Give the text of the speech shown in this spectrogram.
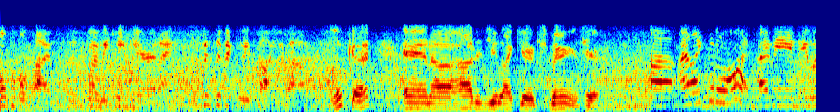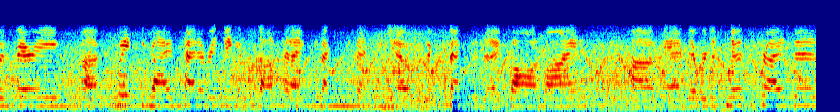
multiple times. That's why we came here, and I specifically sought you out. Okay. And uh, how did you like your experience here? Uh, I liked it a lot. I mean, it was very uh, quick. You guys had everything in stock that I expected, that you know was expected that I saw online, um, and there were just no surprises,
